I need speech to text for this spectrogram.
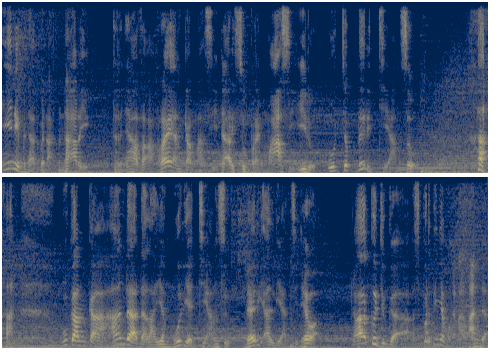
Ini benar-benar menarik. Ternyata reinkarnasi dari supremasi hidup, ucap dari Jiangsu. Bukankah Anda adalah yang mulia Jiangsu dari aliansi dewa? Aku juga sepertinya mengenal Anda,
